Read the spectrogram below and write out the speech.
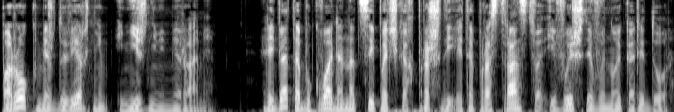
Порог между верхним и нижними мирами. Ребята буквально на цыпочках прошли это пространство и вышли в иной коридор.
